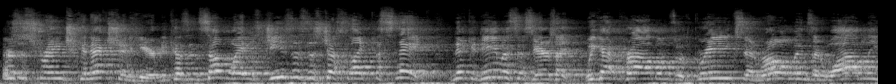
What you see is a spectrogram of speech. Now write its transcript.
There's a strange connection here because, in some ways, Jesus is just like the snake. Nicodemus is here saying, We got problems with Greeks and Romans and wobbly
